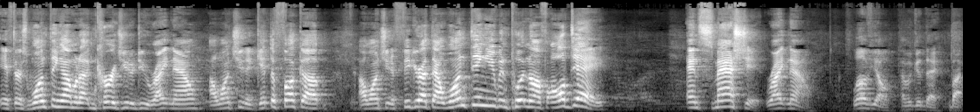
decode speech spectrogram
if there's one thing I'm going to encourage you to do right now, I want you to get the fuck up. I want you to figure out that one thing you've been putting off all day and smash it right now. Love y'all. Have a good day. Bye.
